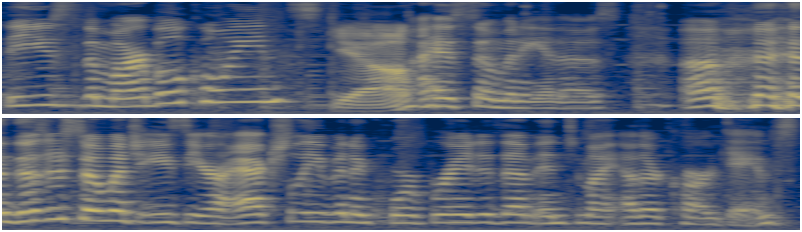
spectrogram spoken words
they used the marble coins. Yeah. I have so many of those. Um, those are so much easier. I actually even incorporated them into my other card games.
